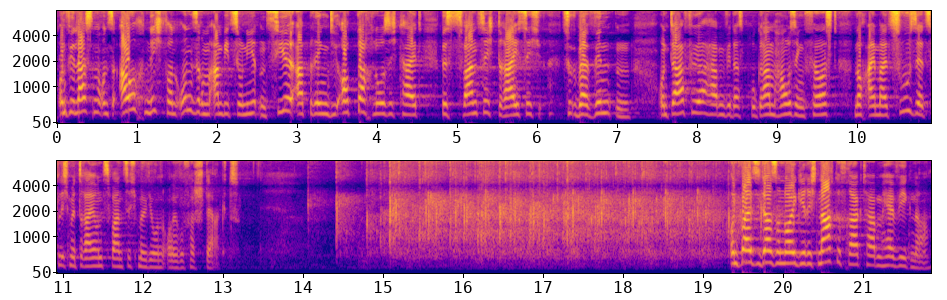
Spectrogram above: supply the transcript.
Und wir lassen uns auch nicht von unserem ambitionierten Ziel abbringen, die Obdachlosigkeit bis 2030 zu überwinden. Und dafür haben wir das Programm Housing First noch einmal zusätzlich mit 23 Millionen Euro verstärkt. Und weil Sie da so neugierig nachgefragt haben, Herr Wegner,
